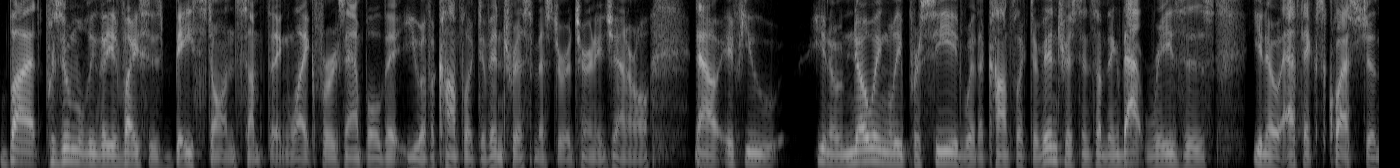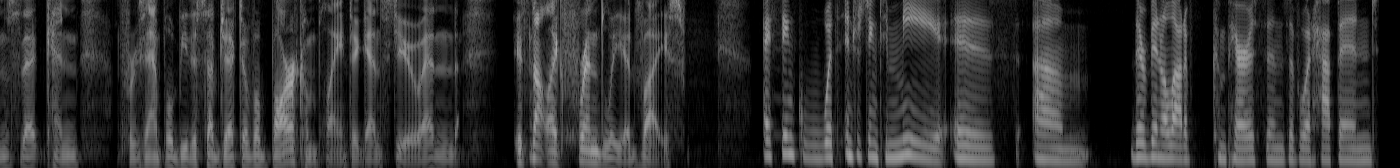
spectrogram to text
But presumably the advice is based on something, like, for example, that you have a conflict of interest, Mr. Attorney General. Now, if you you know knowingly proceed with a conflict of interest in something that raises you know ethics questions that can for example be the subject of a bar complaint against you and it's not like friendly advice I think what's interesting to me is um, there have been a lot of comparisons of what happened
